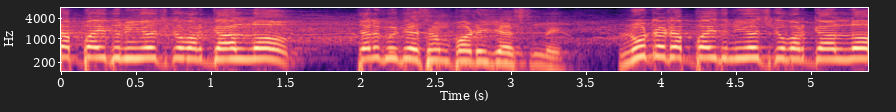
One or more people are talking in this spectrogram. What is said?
డెబ్బై ఐదు నియోజకవర్గాల్లో తెలుగుదేశం పోటీ చేస్తుంది. నూట డెబ్బై ఐదు నియోజకవర్గాల్లో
